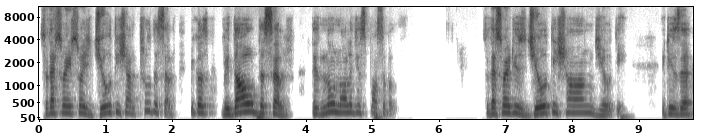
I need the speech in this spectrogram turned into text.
So that's why it's why Jyotishang through the self, because without the self, there's no knowledge is possible. So that's why it is Jyotishang Jyoti. It is the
